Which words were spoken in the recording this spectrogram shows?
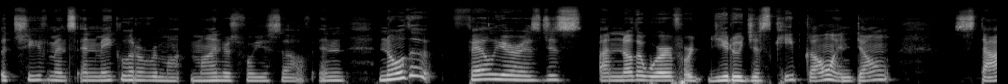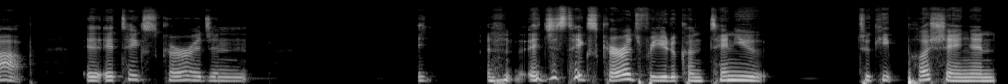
achievements and make little remi- reminders for yourself and know that failure is just another word for you to just keep going don't stop it, it takes courage and it it just takes courage for you to continue to keep pushing and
